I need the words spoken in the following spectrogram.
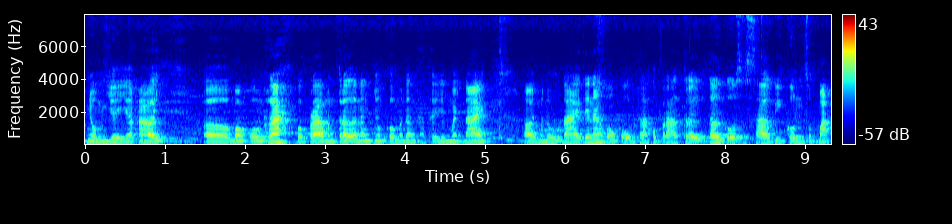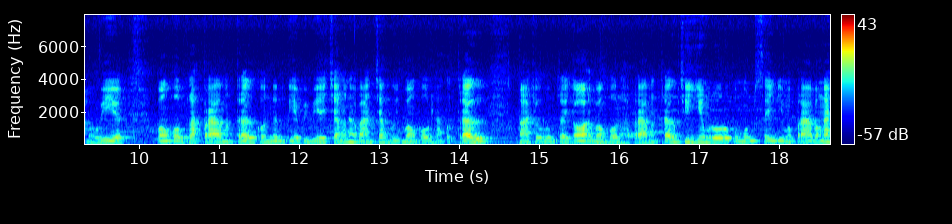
ខ្ញុំនិយាយឲ្យហើយអឺបងប្អូនខ្លះក៏ប្រើមិនត្រូវអាហ្នឹងខ្ញុំក៏មិនដឹងថាធ្វើយ៉ាងម៉េចដែរ ឲ្យមនុស្សដែរទេណាបងប្អូនខ្លះក៏ប្រើត្រូវទៅក៏សរសើរពីគុណសម្បត្តិរបស់វា បងប្អូនខ្លះប្រើមិនត្រូវក៏និន្ទាពីវាអញ្ចឹងណាបាទអញ្ចឹងមួយបងប្អូនខ្លះក៏ត្រូវបាទចូលរួមត្រេកអរឲ្យបងប្អូនខ្លះប្រើមិនត្រូវព្យាយាមរករូបមន្តផ្សេងទៀតមកប្រើបងណា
